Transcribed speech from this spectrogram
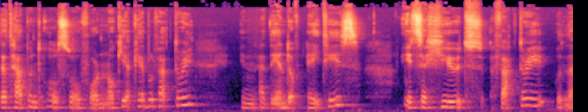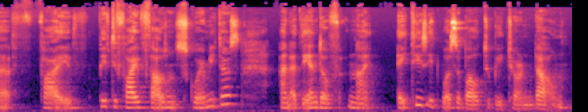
That happened also for Nokia cable factory in at the end of 80s. It's a huge factory with a five, 55,000 square meters, and at the end of 80s, it was about to be turned down.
